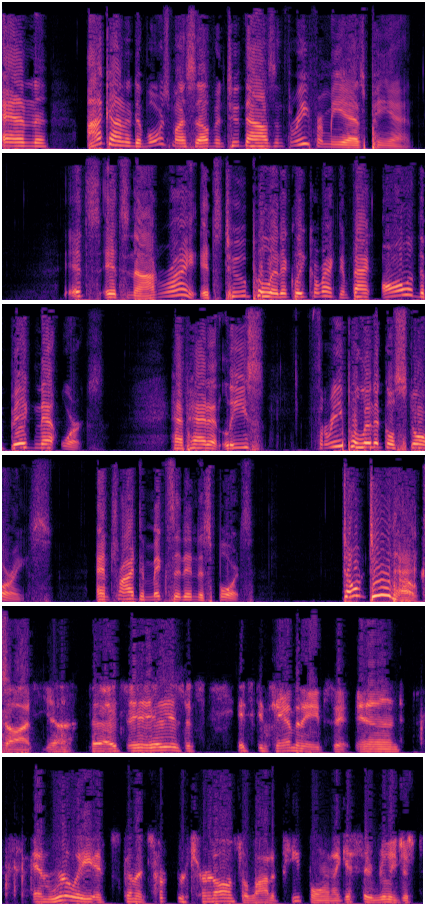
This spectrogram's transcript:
And I kind of divorced myself in 2003 from ESPN. It's it's not right. It's too politically correct. In fact, all of the big networks have had at least three political stories and tried to mix it into sports. Don't do that. Oh God, yeah, yeah it's it is it's it contaminates it, and and really it's going to turn turn off a lot of people, and I guess they really just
